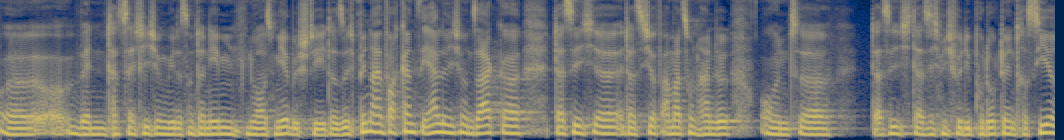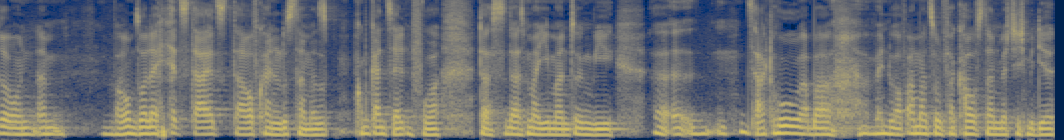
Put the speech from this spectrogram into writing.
wenn tatsächlich irgendwie das Unternehmen nur aus mir besteht. Also ich bin einfach ganz ehrlich und sage, äh, dass ich, äh, dass ich auf Amazon handle und äh, dass ich, dass ich mich für die Produkte interessiere und ähm, warum soll er jetzt da jetzt darauf keine Lust haben? Also es kommt ganz selten vor, dass, dass mal jemand irgendwie äh, sagt, oh, aber wenn du auf Amazon verkaufst, dann möchte ich mit dir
